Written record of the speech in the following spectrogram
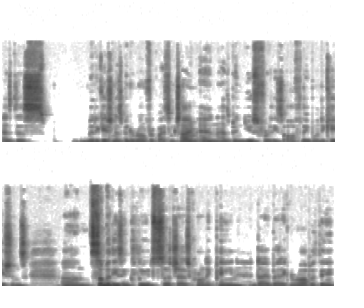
as this medication has been around for quite some time and has been used for these off-label indications. Um, some of these include such as chronic pain, diabetic neuropathy,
